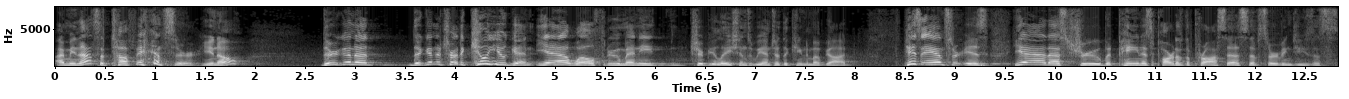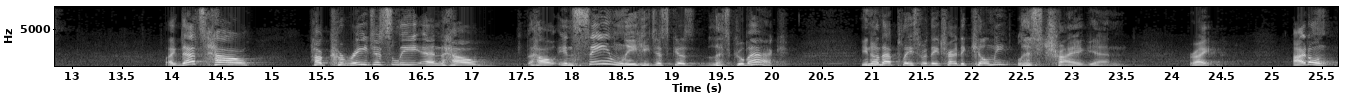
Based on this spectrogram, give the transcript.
I mean, that's a tough answer, you know? They're gonna, they're gonna try to kill you again. Yeah, well, through many tribulations we enter the kingdom of God. His answer is, yeah, that's true, but pain is part of the process of serving Jesus. Like that's how how courageously and how how insanely he just goes, let's go back. You know that place where they tried to kill me? Let's try again. Right? I don't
